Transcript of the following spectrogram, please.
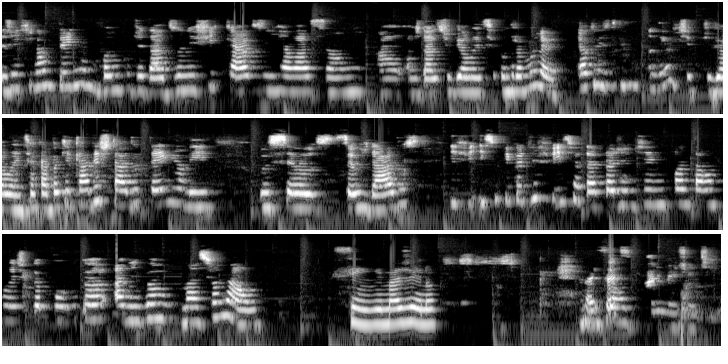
a gente não tem um banco de dados unificados em relação aos dados de violência contra a mulher. Eu acredito que nenhum tipo de violência. Acaba que cada estado tem ali os seus, seus dados e isso fica difícil até para a gente implantar uma política pública a nível nacional. Sim, imagino. Mas é sério, minha gente.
